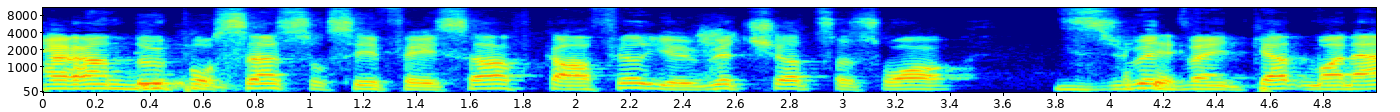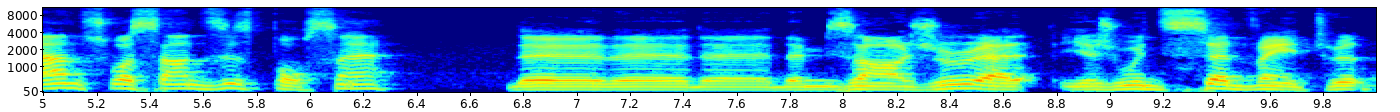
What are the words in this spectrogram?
42% sur ses face-offs. Caulfield, il a 8 shots ce soir, 18-24. Monahan, 70 de, mise en jeu. Il a joué 17-28.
